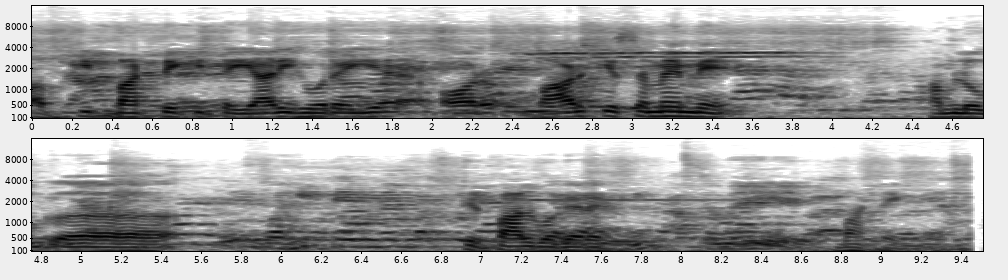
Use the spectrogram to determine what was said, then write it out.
अब किट बांटने की तैयारी हो रही है और बाढ़ के समय में हम लोग तिरपाल वगैरह की बांटेंगे।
